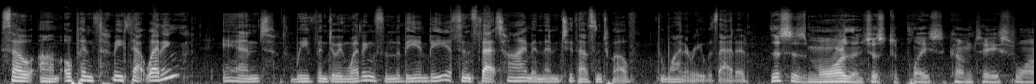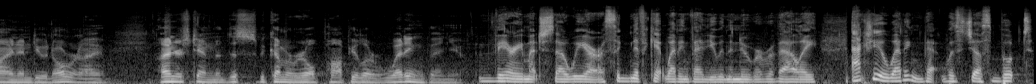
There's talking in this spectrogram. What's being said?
So um, opened to meet that wedding and we've been doing weddings in the B&B since that time and then in 2012 the winery was added. This is more than just a place to come taste wine and do an overnight. I understand that this has become a real popular wedding venue. Very much so. We are a significant wedding venue in the New River Valley. Actually, a wedding that was just booked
